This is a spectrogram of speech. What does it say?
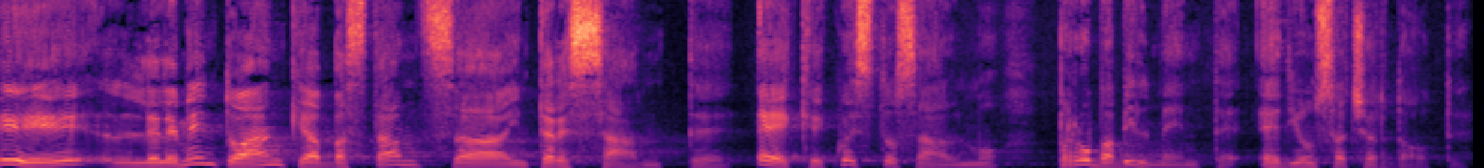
E l'elemento anche abbastanza interessante è che questo salmo probabilmente è di un sacerdote.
